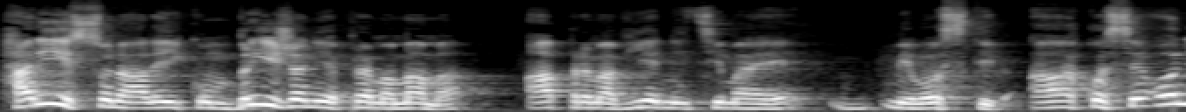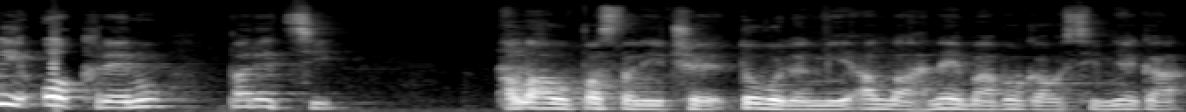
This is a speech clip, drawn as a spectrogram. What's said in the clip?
Harisun alejkum brižan je prema mama, a prema vjernicima je milostiv. A ako se oni okrenu, pa reci Allahov poslaniće, dovoljan mi Allah, nema Boga osim njega,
